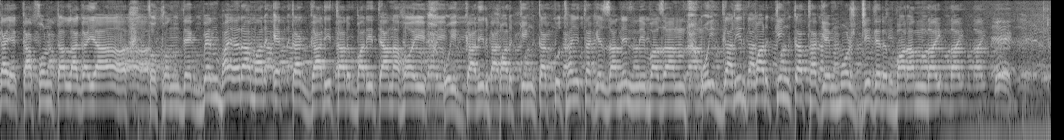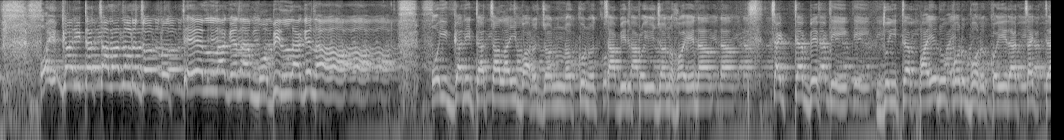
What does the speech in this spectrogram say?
গায়ে কাফনটা লাগায়া, তখন দেখবেন ভাইয়ার আমার একটা গাড়ি তার বাড়িতে আনা হয়, ওই গাড়ির পার্কিংটা কোথায় থাকে জানেন নি বাজান? ওই গাড়ির পার্কিংটা থাকে মসজিদের বারান্দায়। ওই গাড়িটা চালানোর জন্য তেল লাগে না, মোবিল লাগে না। ওই গাড়িটা চালাইবার জন্য কোনো চাবির প্রয়োজন হয় না। চারটা ব্যক্তি দুইটা পায়ের উপর ভর কইরা চারটা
